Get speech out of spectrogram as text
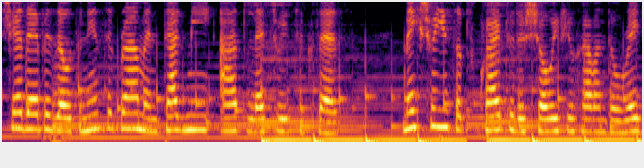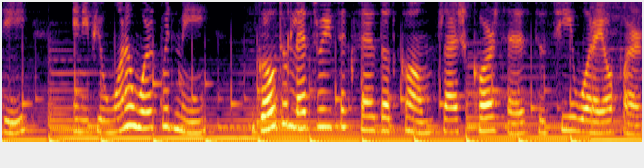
Share the episode on Instagram and tag me at Let's Reach Success. Make sure you subscribe to the show if you haven't already. And if you want to work with me, go to letsreachsuccess.com slash courses to see what I offer.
